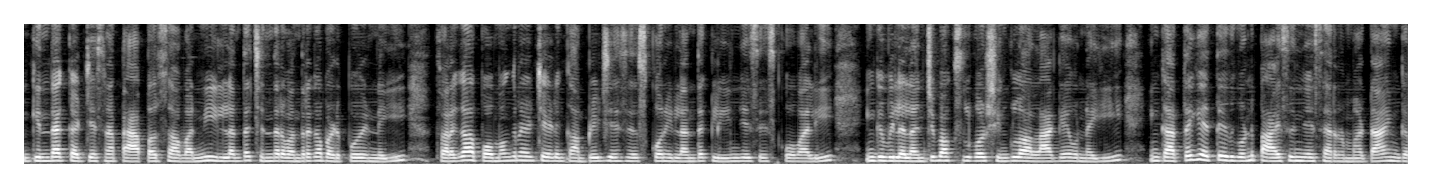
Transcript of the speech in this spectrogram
ఇంక ఇందాక కట్ చేసిన పేపర్స్ అవన్నీ ఇల్లంతా చిందర వందరగా పడిపోయి ఉన్నాయి త్వరగా పొమగ్రనేట్ చేయడం కంప్లీట్ చేసేసుకొని ఇల్లంతా క్లీన్ చేసేసుకోవాలి. ఇంక వీళ్ళ లంచ్ బాక్సులు కూడా షింక్లో అలాగే ఉన్నాయి. ఇంకా అత్తయ్య అయితే ఇదిగోండి పాయసం చేశారనమాట ఇంకా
